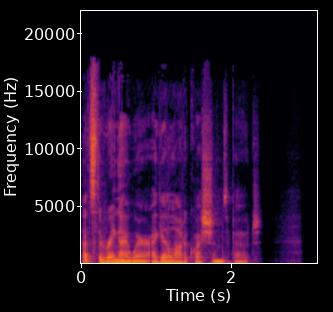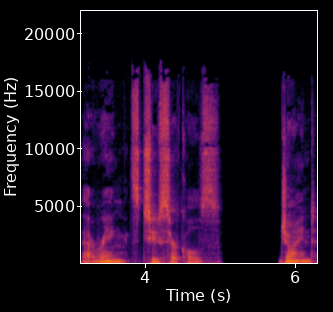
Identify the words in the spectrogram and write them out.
That's the ring I wear. I get a lot of questions about that ring. It's two circles joined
